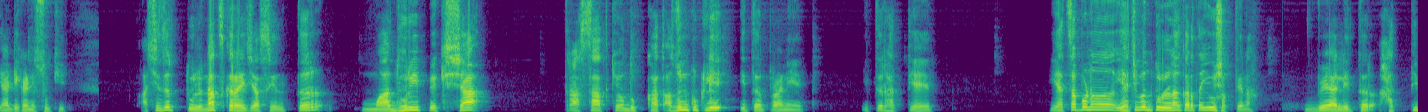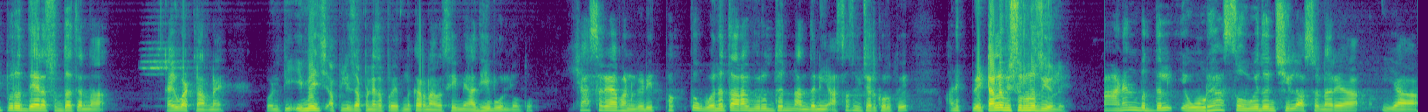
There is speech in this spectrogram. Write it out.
या ठिकाणी सुखी. अशी जर तुलनाच करायची असेल तर माधुरीपेक्षा त्रासात किंवा दुःखात अजून कुठले इतर प्राणी आहेत इतर हत्ती आहेत याचा पण याची पण तुलना करता येऊ शकते ना? वेळ आली तर हत्ती परत द्यायला सुद्धा त्यांना काही वाटणार नाही. पण ती इमेज आपली जपण्याचा प्रयत्न करणारच हे मी आधीही बोललो होतो. ह्या सगळ्या भानगडीत फक्त वनतारा विरुद्ध नांदणी असाच विचार करतोय आणि पेटाला विसरूनच गेलोय. प्राण्यांबद्दल एवढ्या संवेदनशील असणाऱ्या या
